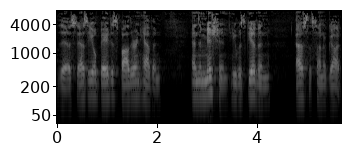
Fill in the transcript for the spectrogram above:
this as he obeyed his Father in heaven and the mission he was given as the Son of God.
